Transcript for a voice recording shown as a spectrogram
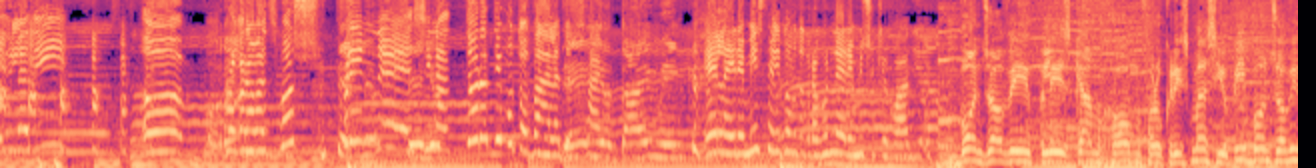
ε, Δηλαδή, ο προγραμματισμός πριν ε, συνα... Τώρα τι μου το βάλατε, Τέλειο ψάρι. timing. Έλα, ηρεμήστε λίγο με το τραγούδι να ηρεμήσω κι εγώ. άντε. Bon Jovi, Please Come Home for Christmas. Οι οποίοι Bon Jovi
